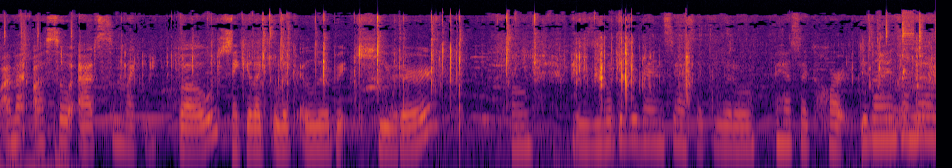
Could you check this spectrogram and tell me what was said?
I might also add some like bows, make it like look a little bit cuter. Um, this is what the ribbon has like little, it has like heart designs on there.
